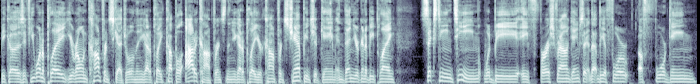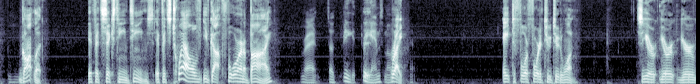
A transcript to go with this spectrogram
Because if you want to play your own conference schedule, and then you got to play a couple out of conference, and then you got to play your conference championship game, and then you're going to be playing 16 team would be a first round game. So that'd be a four a four game gauntlet. If it's 16 teams, if it's 12, you've got four on a bye. Right. So three, three games. Most. Right. Eight to four, four to two, two to one. So you're you're you're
